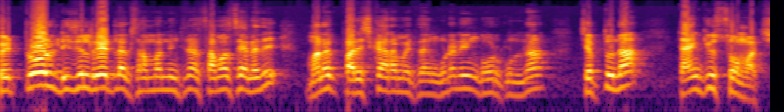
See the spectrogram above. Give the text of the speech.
పెట్రోల్ డీజిల్ రేట్లకు సంబంధించిన సమస్య అనేది మనకు పరిష్కారం అవుతుందని కూడా నేను కోరుకుంటున్నా చెప్తున్నా. థ్యాంక్ యూ సో మచ్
